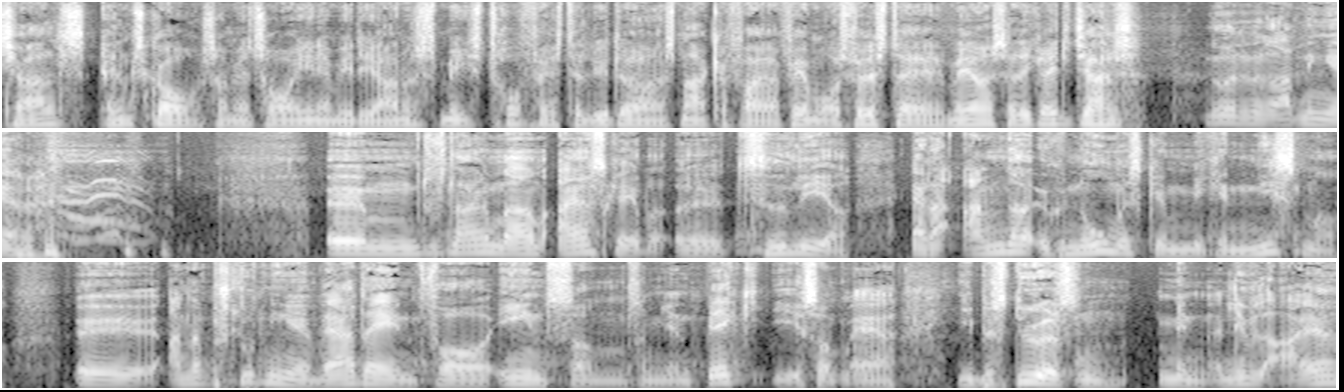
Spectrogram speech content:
Charles Elmskov, som jeg tror er en af Medianos mest trofaste lyttere, og snart kan fejre fem års fødselsdag med os. Er det ikke rigtigt, Charles? Noget af den retning, ja. øhm, du snakkede meget om ejerskaber øh, tidligere. Er der andre økonomiske mekanismer, øh, andre beslutninger i hverdagen for en som, som Jan Bæk, i, som er i bestyrelsen, men alligevel ejer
